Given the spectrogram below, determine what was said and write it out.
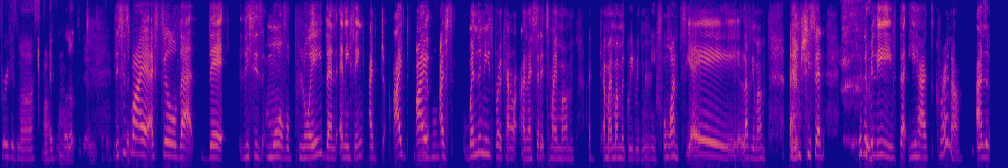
through his mask, and he's on oxygen. This is why I feel that there this is more of a ploy than anything. I, I, I, mm-hmm. I've when the news broke out and I said it to my mum, and my mum agreed with me for once. Yay! Love you, mum. Um, she said, doesn't believe that he had corona, and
